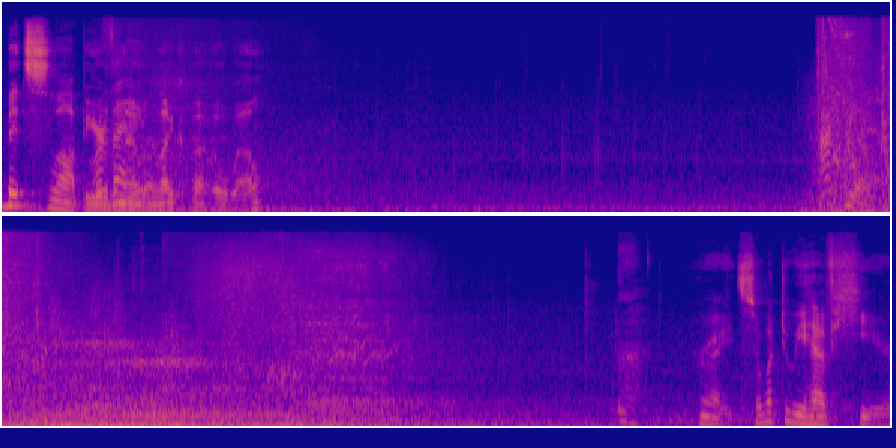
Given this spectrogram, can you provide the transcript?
Bit sloppier than I would like, but oh well. Accio. Right, so what do we have here?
